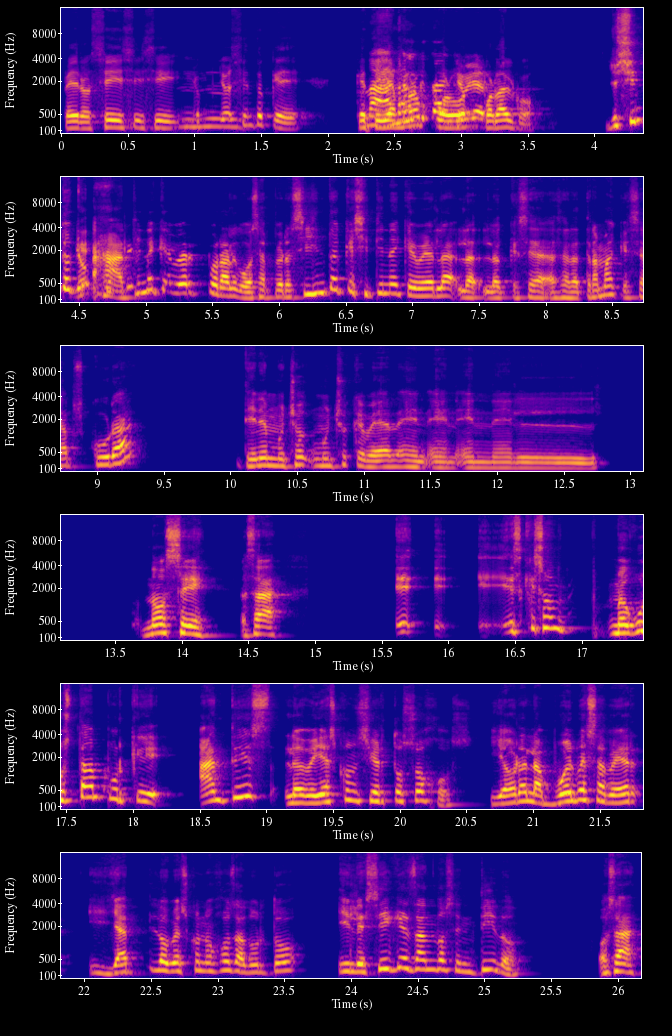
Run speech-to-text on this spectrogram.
Pero sí, sí, sí. Yo, mm. siento que, que te llamaron por, por algo. Yo siento que, ajá, tiene que ver por algo, o sea, pero siento que sí tiene que ver la, lo que sea, o sea, la trama que sea oscura, tiene mucho, mucho que ver en, en, en el, no sé, o sea, e, e, es que son, me gustan porque antes lo veías con ciertos ojos y ahora la vuelves a ver y ya lo ves con ojos de adulto y le sigues dando sentido. O sea,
